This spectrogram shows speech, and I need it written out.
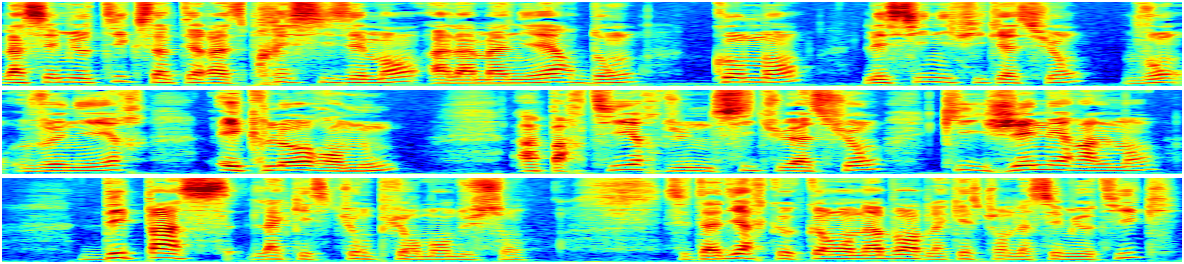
la sémiotique s'intéresse précisément à la manière dont, comment les significations vont venir éclore en nous à partir d'une situation qui généralement dépasse la question purement du son. C'est-à-dire que quand on aborde la question de la sémiotique,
